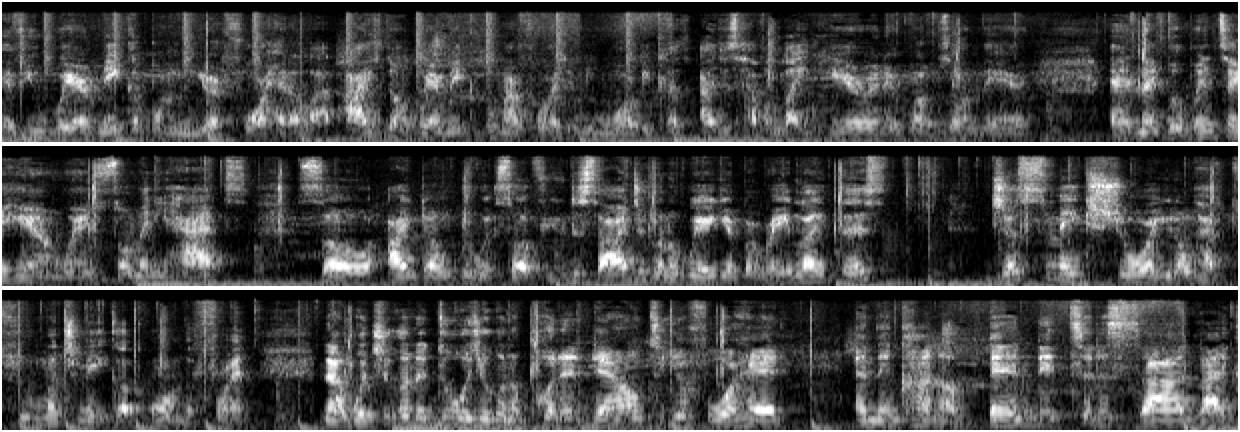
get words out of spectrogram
if you wear makeup on your forehead a lot. I don't wear makeup on my forehead anymore because I just have a light hair and it rubs on there. And like with winter here, I'm wearing so many hats, so I don't do it. So if you decide you're gonna wear your beret like this, just make sure you don't have too much makeup on the front. Now what you're gonna do is you're gonna put it down to your forehead and then kind of bend it to the side like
